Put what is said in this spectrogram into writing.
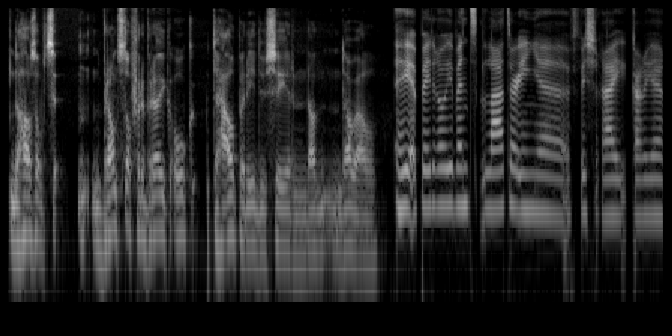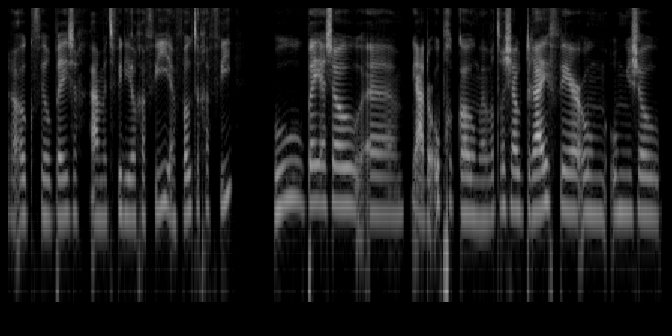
de gas op het brandstofverbruik ook te helpen reduceren. Dat, dat wel. Hey eh, Pedro, je bent later in je visserijcarrière ook veel bezig gegaan met videografie en fotografie. Hoe ben jij zo uh, ja, erop gekomen? Wat was jouw drijfveer om, om je zo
